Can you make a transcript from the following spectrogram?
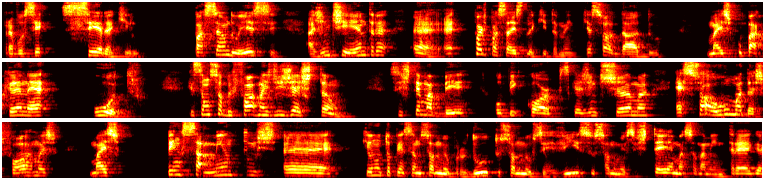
para você ser aquilo. Passando esse, a gente entra. É, é, pode passar esse daqui também, que é só dado. Mas o bacana é o outro, que são sobre formas de gestão. Sistema B, ou B Corps, que a gente chama, é só uma das formas, mas pensamentos é, que eu não estou pensando só no meu produto, só no meu serviço, só no meu sistema, só na minha entrega,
